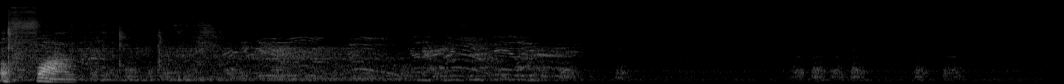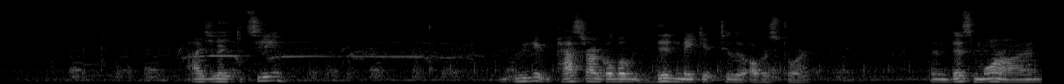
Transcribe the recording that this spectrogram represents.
Oh fuck. As you guys can see, we didn't pass our goal, but we did make it to the other store. Then this moron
